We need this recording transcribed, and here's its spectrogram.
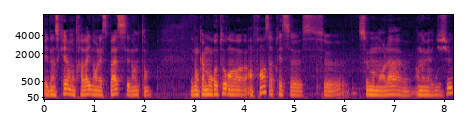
et d'inscrire mon travail dans l'espace et dans le temps. Et donc à mon retour en, France, après ce, ce, moment-là en Amérique du Sud,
